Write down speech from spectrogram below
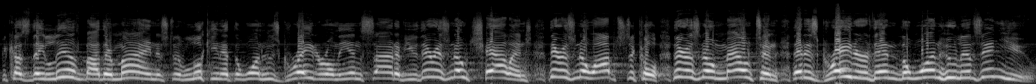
Because they live by their mind instead of looking at the one who's greater on the inside of you. There is no challenge, there is no obstacle, there is no mountain that is greater than the one who lives in you.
